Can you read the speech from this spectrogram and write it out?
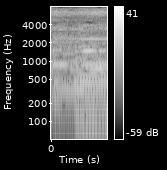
Amen.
